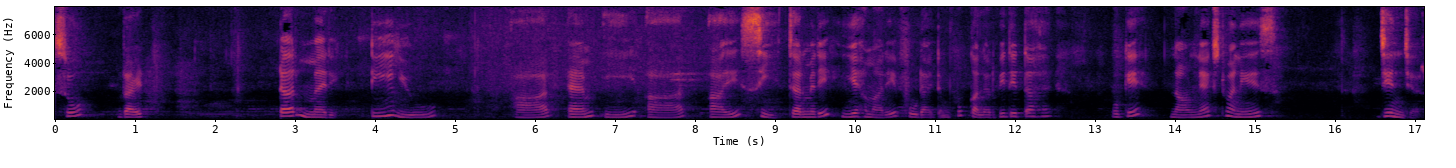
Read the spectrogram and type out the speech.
So write turmeric, T U R M E R I C. Turmeric, ये हमारे फ़ूड आइटम को कलर भी देता है। Okay now next one is ginger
